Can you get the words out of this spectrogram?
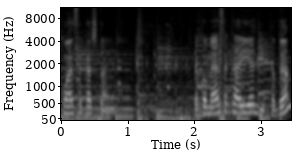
com essa castanha. Já começa a cair ali, tá vendo?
